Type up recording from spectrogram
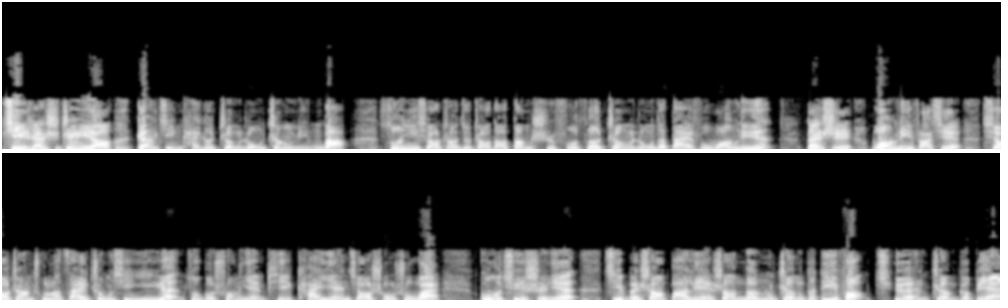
既然是这样，赶紧开个整容证明吧。所以小张就找到当时负责整容的大夫王林。但是王林发现，小张除了在中心医院做过双眼皮开眼角手术外，过去十年基本上把脸上能整的地方全整个遍。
